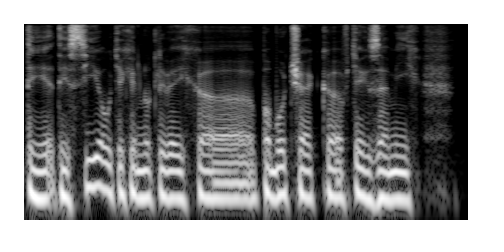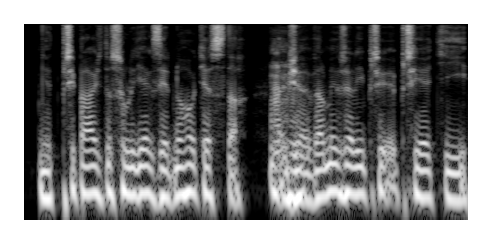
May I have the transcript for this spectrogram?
ty, ty CEO těch jednotlivých uh, poboček v těch zemích, mně připadá, že to jsou lidi jak z jednoho těsta. Mm-hmm. Takže velmi vřelý při, přijetí,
